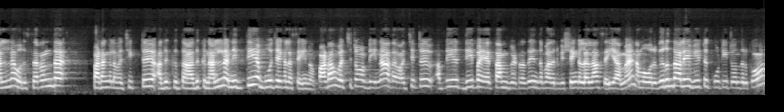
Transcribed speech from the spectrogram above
நல்ல ஒரு சிறந்த படங்களை வச்சுக்கிட்டு அதுக்கு அதுக்கு நல்ல நித்திய பூஜைகளை செய்யணும். படம் வச்சுட்டோம் அப்படின்னா அதை வச்சுட்டு அப்படியே தீபம் ஏத்தாம விடுறது இந்த மாதிரி விஷயங்கள் எல்லாம் செய்யாம நம்ம ஒரு விருந்தாலேயே வீட்டுக்கு கூட்டிட்டு வந்திருக்கோம்.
